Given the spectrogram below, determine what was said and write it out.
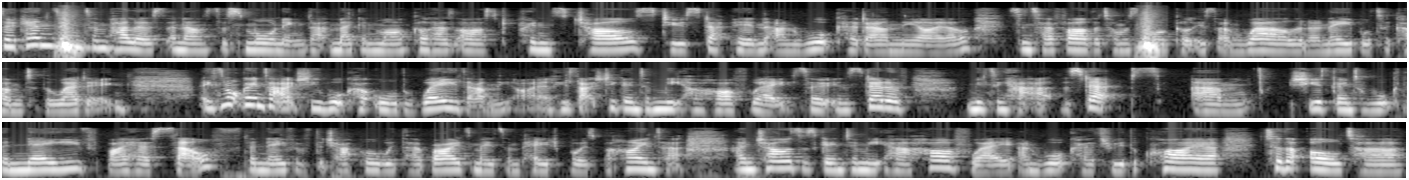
So, Kensington Palace announced this morning that Meghan Markle has asked Prince Charles to step in and walk her down the aisle since her father, Thomas Markle, is unwell and unable to come to the wedding. He's not going to actually walk her all the way down the aisle, he's actually going to meet her halfway. So, instead of meeting her at the steps, um, she is going to walk the nave by herself, the nave of the chapel, with her bridesmaids and page boys behind her. And Charles is going to meet her halfway and walk her through the choir to the altar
